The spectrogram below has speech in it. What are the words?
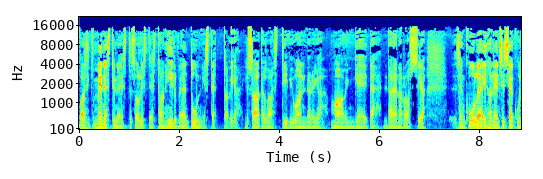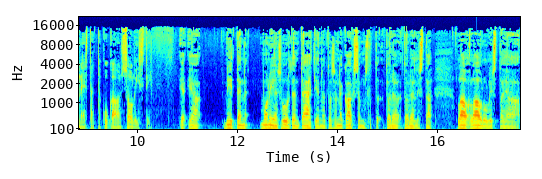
varsinkin menestyneistä solisteista, on hirveän tunnistettavia. Jos ajatellaan Stevie Wonderia, Marvin Gayetä, Diana Rossia, sen kuulee ihan ensi sekunneista, että kuka on solisti. Ja, ja niiden monien suurten tähtien, no tuossa on ne kaksi semmoista todellista laulullista ja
